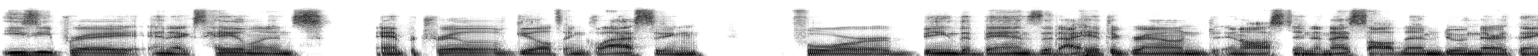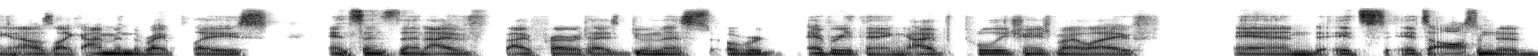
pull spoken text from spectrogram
Easy Prey and Exhalants and Portrayal of Guilt and Glassing for being the bands that I hit the ground in Austin and I saw them doing their thing and I was like, I'm in the right place. And since then I've I've prioritized doing this over everything. I've totally changed my life. And it's it's awesome to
